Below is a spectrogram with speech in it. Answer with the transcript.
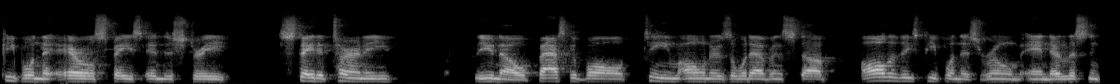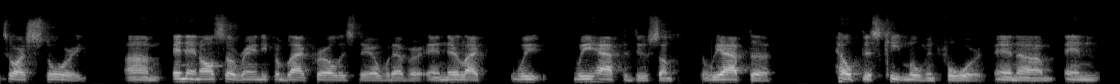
people in the aerospace industry state attorney, you know, basketball team owners or whatever and stuff. All of these people in this room, and they're listening to our story. Um, and then also Randy from Black Pearl is there, whatever. And they're like, we we have to do something. We have to help this keep moving forward. And um, and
